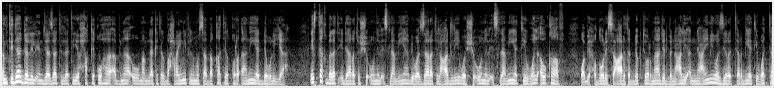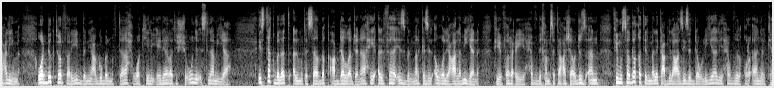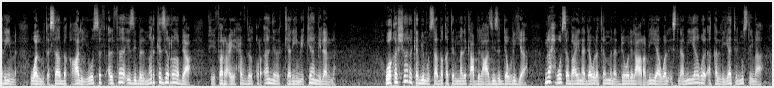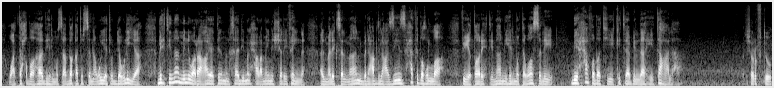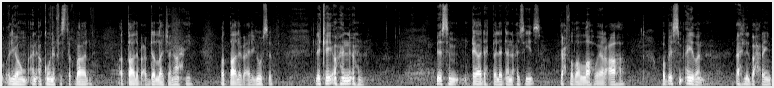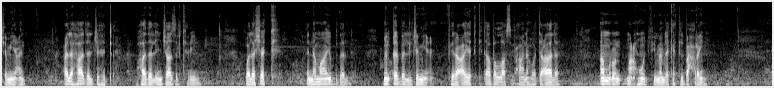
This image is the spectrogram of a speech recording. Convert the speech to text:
امتدادا للإنجازات التي يحققها أبناء مملكة البحرين في المسابقات القرآنية الدولية. استقبلت إدارة الشؤون الإسلامية بوزارة العدل والشؤون الإسلامية والأوقاف وبحضور سعادة الدكتور ماجد بن علي النعيمي وزير التربية والتعليم والدكتور فريد بن يعقوب المفتاح وكيل إدارة الشؤون الإسلامية. استقبلت المتسابق عبد الله جناحي الفائز بالمركز الأول عالميا في فرع حفظ 15 جزءا في مسابقة الملك عبد العزيز الدولية لحفظ القرآن الكريم والمتسابق علي يوسف الفائز بالمركز الرابع في فرع حفظ القرآن الكريم كاملا. وقد شارك بمسابقة الملك عبد العزيز الدولية نحو سبعين دولة من الدول العربية والإسلامية والأقليات المسلمة. وتحظى هذه المسابقة السنوية الدولية باهتمام ورعاية من خادم الحرمين الشريفين الملك سلمان بن عبد العزيز حفظه الله في إطار اهتمامه المتواصل بحفظة كتاب الله تعالى. شرفت اليوم أن أكون في استقبال الطالب عبد الله جناحي والطالب علي يوسف لكي أهنئهم. باسم قيادة بلدنا العزيز يحفظها الله ويرعاها وباسم أيضا أهل البحرين جميعا على هذا الجهد وهذا الإنجاز الكريم. ولا شك أن ما يبذل من قبل الجميع في رعاية كتاب الله سبحانه وتعالى أمر معهود في مملكة البحرين.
